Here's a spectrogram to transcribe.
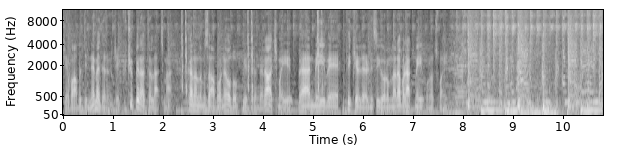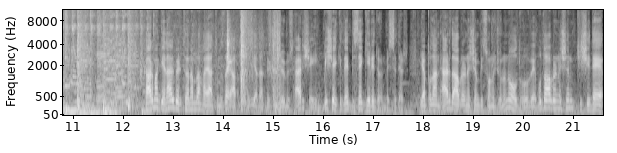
Cevabı dinlemeden önce küçük bir hatırlatma. Kanalımıza abone olup bildirimleri açmayı, beğenmeyi ve fikirlerinizi yorumlara bırakmayı unutmayın. Karma genel bir tanımla hayatımızda yaptığımız ya da düşündüğümüz her şeyin bir şekilde bize geri dönmesidir. Yapılan her davranışın bir sonucunun olduğu ve bu davranışın kişide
